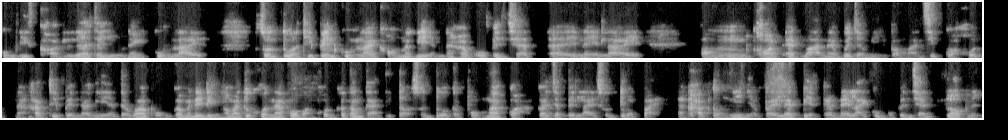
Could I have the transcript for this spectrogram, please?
กลุ่ม Discord หรืออาจจะอยู่ในกลุ่มไลน์ส่วนตัวที่เป็นกลุ่มไลน์ของนักเรียนนะครับ Open Chat ในไลน์ ของคอร์สแอดวานนะครับก็จะมีประมาณ 10 กว่าคนนะครับที่เป็นนักเรียน แต่ว่าผมก็ไม่ได้ดึงเข้ามาทุกคนนะ เพราะบางคนก็ต้องการติดต่อส่วนตัวกับผมมากกว่า ก็จะเป็นไลน์ส่วนตัวไปนะครับ ตรงนี้เดี๋ยวไปแลกเปลี่ยนกันในไลน์กลุ่ม Open Chat รอบหนึ่ง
